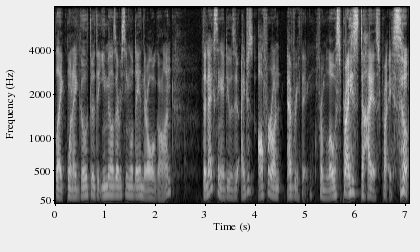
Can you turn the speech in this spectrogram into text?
like when I go through the emails every single day and they're all gone, the next thing I do is I just offer on everything from lowest price to highest price. So,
